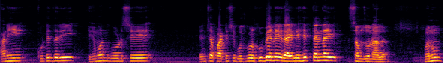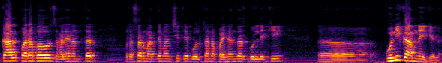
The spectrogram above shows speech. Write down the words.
आणि कुठेतरी हेमंत गोडसे यांच्या पाठीशी भुजबळ उभे नाही राहिले हे त्यांनाही समजून आलं. म्हणून काल पराभव झाल्यानंतर प्रसारमाध्यमांशी ते बोलताना पहिल्यांदाच बोलले की कोणी काम नाही केलं.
